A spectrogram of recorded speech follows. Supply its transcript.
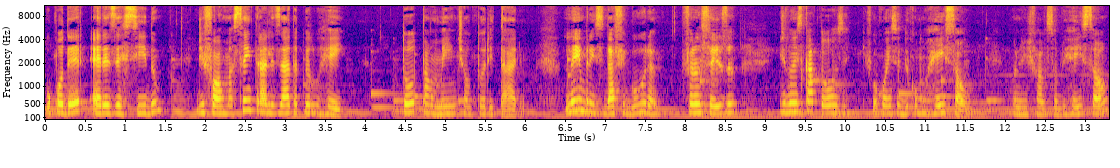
o poder era exercido de forma centralizada pelo rei, totalmente autoritário. Lembrem-se da figura francesa de Luís XIV, que ficou conhecido como Rei Sol. Quando a gente fala sobre Rei Sol,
